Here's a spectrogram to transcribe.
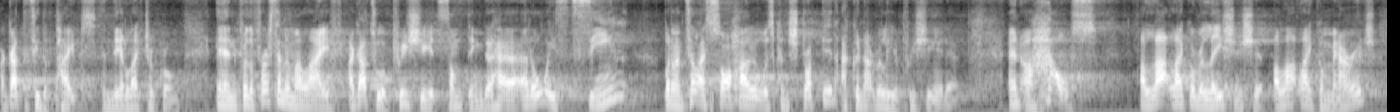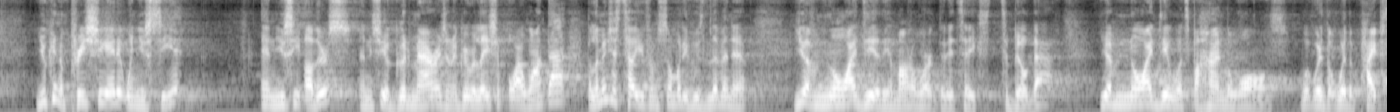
I got to see the pipes and the electrical. And for the first time in my life, I got to appreciate something that I had always seen, but until I saw how it was constructed, I could not really appreciate it. And a house, a lot like a relationship, a lot like a marriage, you can appreciate it when you see it and you see others and you see a good marriage and a good relationship. Oh, I want that. But let me just tell you from somebody who's living it, you have no idea the amount of work that it takes to build that. You have no idea what's behind the walls, where the, where the pipes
